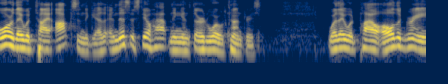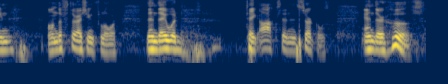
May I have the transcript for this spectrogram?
Or they would tie oxen together, and this is still happening in third world countries, where they would pile all the grain on the threshing floor. Then they would take oxen in circles, and their hoofs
